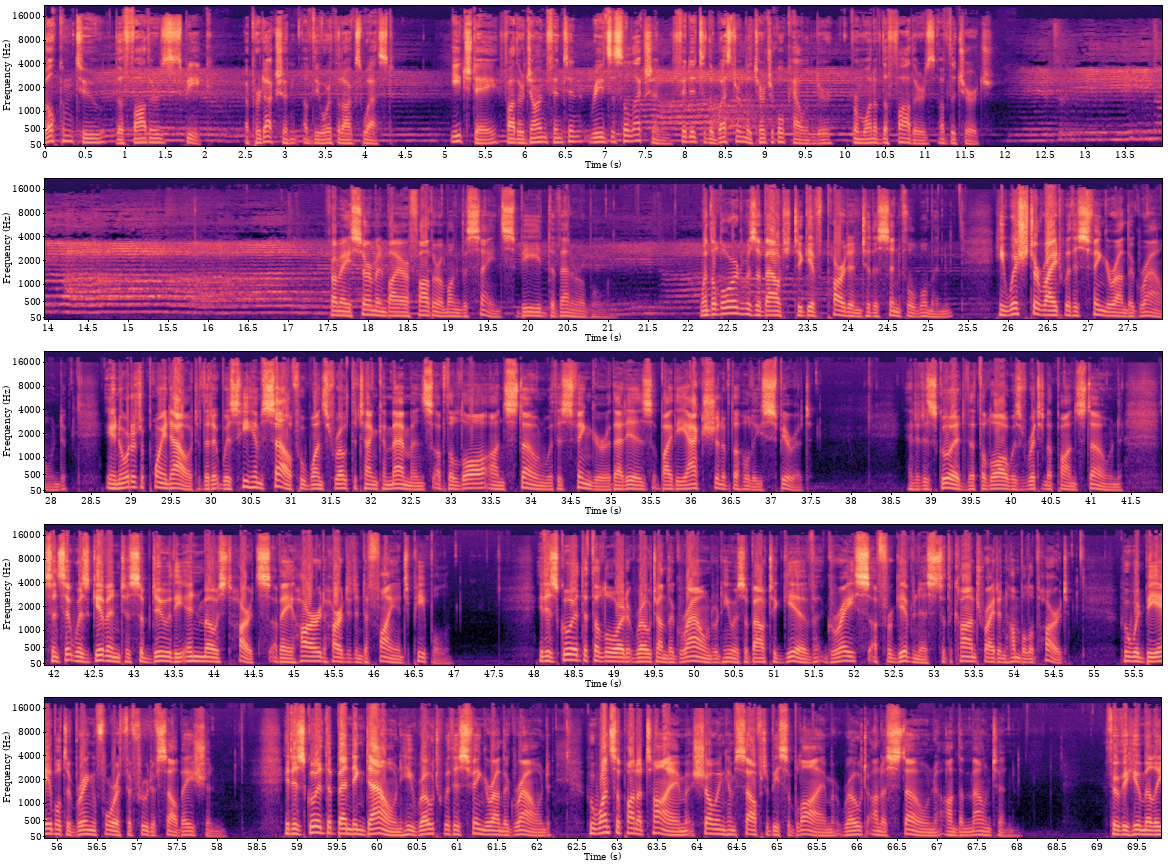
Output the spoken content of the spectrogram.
Welcome to The Fathers Speak, a production of the Orthodox West. Each day, Father John Fenton reads a selection fitted to the Western liturgical calendar from one of the Fathers of the Church. From a sermon by our Father among the Saints, Bede the Venerable. When the Lord was about to give pardon to the sinful woman, he wished to write with his finger on the ground, in order to point out that it was he himself who once wrote the Ten Commandments of the law on stone with his finger, that is, by the action of the Holy Spirit. And it is good that the law was written upon stone, since it was given to subdue the inmost hearts of a hard hearted and defiant people. It is good that the Lord wrote on the ground when he was about to give grace of forgiveness to the contrite and humble of heart, who would be able to bring forth the fruit of salvation. It is good that bending down he wrote with his finger on the ground, who once upon a time, showing himself to be sublime, wrote on a stone on the mountain. Through the humiliation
